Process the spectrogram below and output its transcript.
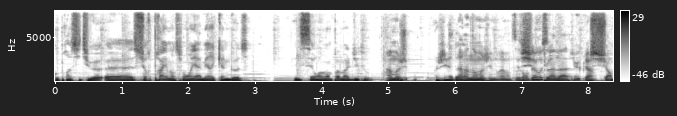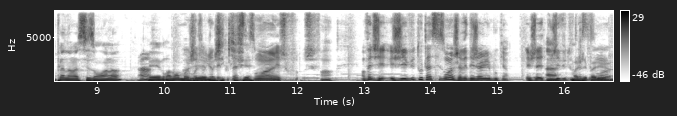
couperas si tu veux. Euh, sur Prime en ce moment, il y a American Gods. Et c'est vraiment pas mal du tout. Ah moi je... J'ai adoré. ah non moi j'aime vraiment. Saison Je suis 2 en aussi, là Je suis en plein dans la saison 1 là. Ah. Et vraiment, moi Ah, j'ai j'ai moi, j'ai toute la kiffé. saison 1 et je, je- enfin en fait j'ai vu toute la saison 1 j'avais déjà lu le bouquin et j'ai Ah, vu toute moi la je l'ai pas saison lu. 1 là.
